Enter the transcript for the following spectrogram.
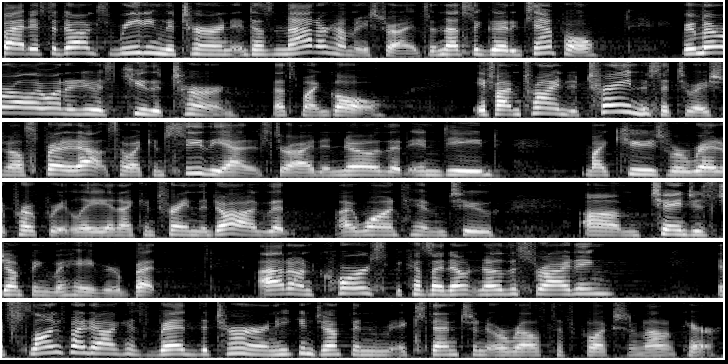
but if the dog's reading the turn, it doesn't matter how many strides, and that's a good example. Remember, all I want to do is cue the turn. That's my goal. If I'm trying to train the situation, I'll spread it out so I can see the added stride and know that indeed my cues were read appropriately, and I can train the dog that I want him to um, change his jumping behavior. But out on course, because I don't know the striding, if as long as my dog has read the turn, he can jump in extension or relative collection. I don't care.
